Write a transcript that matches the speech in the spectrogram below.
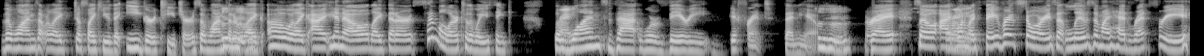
the ones that were like just like you, the eager teachers, the ones mm-hmm. that are mm-hmm. like, oh, like I, you know, like that are similar to the way you think. The right. ones that were very different than you. Mm-hmm. Right. So I right. one of my favorite stories that lives in my head rent free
